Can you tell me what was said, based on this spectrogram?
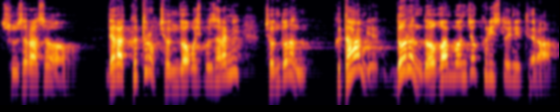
순서라서 내가 그토록 전도하고 싶은 사람이 전도는 그 다음에 너는 너가 먼저 그리스도인이 되라.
